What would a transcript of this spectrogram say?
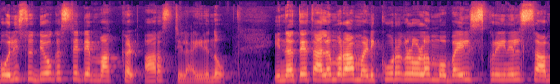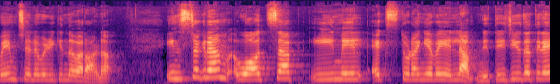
പോലീസ് ഉദ്യോഗസ്ഥന്റെ മക്കൾ അറസ്റ്റിലായിരുന്നു. ഇന്നത്തെ തലമുറ മണിക്കൂറുകളോളം മൊബൈൽ സ്ക്രീനിൽ സമയം ചെലവഴിക്കുന്നവരാണ്. ഇൻസ്റ്റഗ്രാം വാട്സാപ്പ് ഇമെയിൽ എക്സ് തുടങ്ങിയവയെല്ലാം നിത്യജീവിതത്തിലെ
